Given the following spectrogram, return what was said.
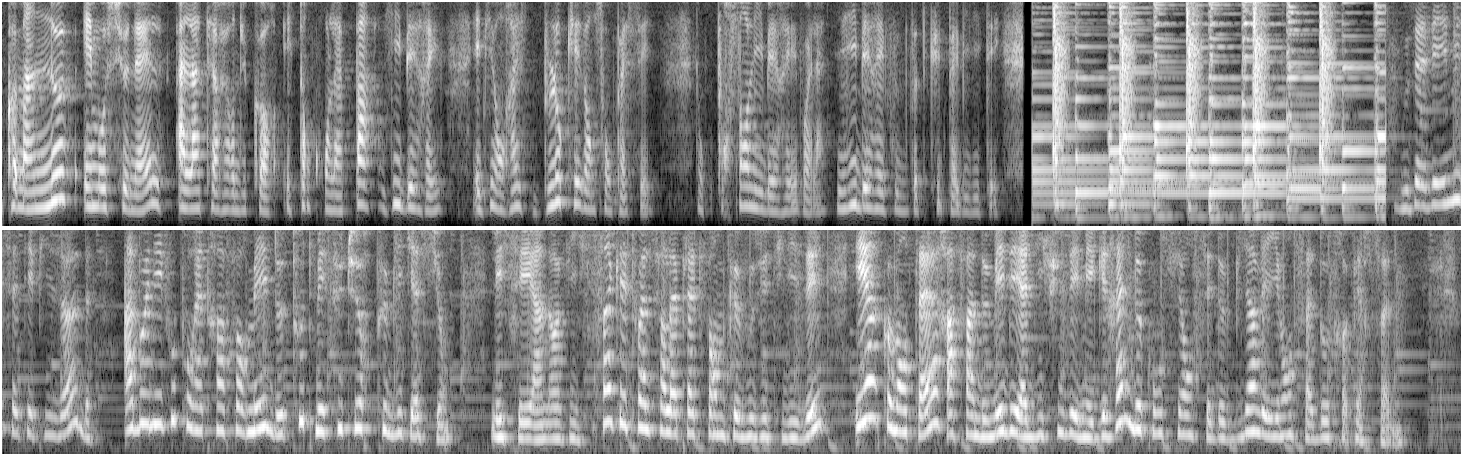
comme un nœud émotionnel à l'intérieur du corps. Et tant qu'on ne l'a pas libéré, eh bien on reste bloqué dans son passé. Donc pour s'en libérer, voilà, libérez-vous de votre culpabilité. Vous avez aimé cet épisode? Abonnez-vous pour être informé de toutes mes futures publications. Laissez un avis 5 étoiles sur la plateforme que vous utilisez et un commentaire afin de m'aider à diffuser mes graines de conscience et de bienveillance à d'autres personnes.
